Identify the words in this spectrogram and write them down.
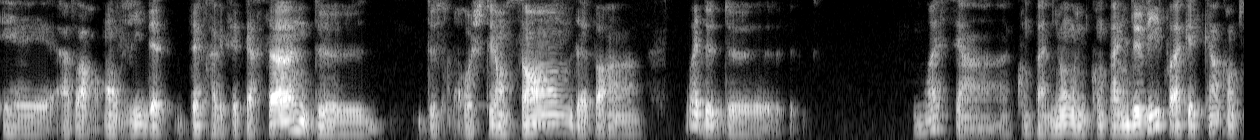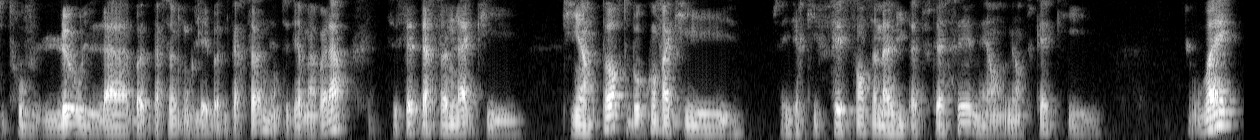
et avoir envie d'être avec cette personne, de, de se projeter ensemble, d'avoir un... Ouais, de... de ouais, c'est un compagnon ou une compagne de vie, quoi. Quelqu'un, quand tu trouves le ou la bonne personne ou les bonnes personnes, et te dire, ben voilà, c'est cette personne-là qui, qui importe beaucoup, enfin, qui, j'allais dire, qui fait sens à ma vie, pas tout à fait, mais en, mais en tout cas, qui, ouais,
